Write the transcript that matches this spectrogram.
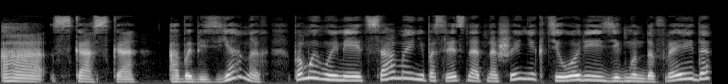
А сказка об обезьянах, по-моему, имеет самое непосредственное отношение к теории Зигмунда Фрейда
